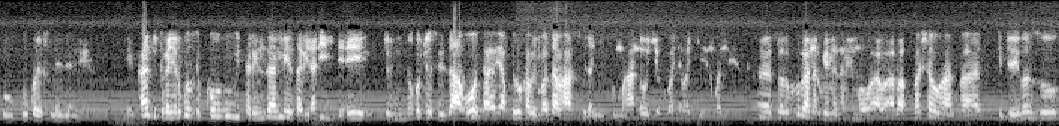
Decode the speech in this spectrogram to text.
kuwukoresha umeze neza. Kandi duteganya rwose ko bitarenze amezi abiri ari imbere ibyo binogo byose bizaho hose yakwiyeho kaburimbo hazaba hasubiranyijwe umuhanda wongeye kuba nyabagendwa neza. Turaza kuvugana na rwiyemezamirimo abafasha aho hantu hafite ibyo bibazo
